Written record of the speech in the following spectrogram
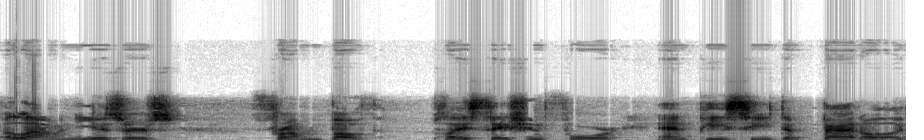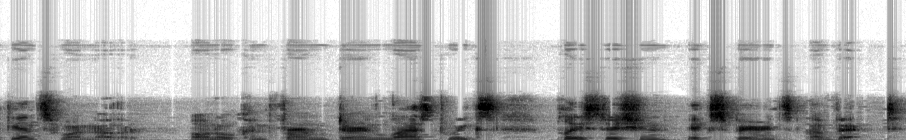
allowing users from both PlayStation 4 and PC to battle against one another, Ono confirmed during last week's PlayStation Experience event.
